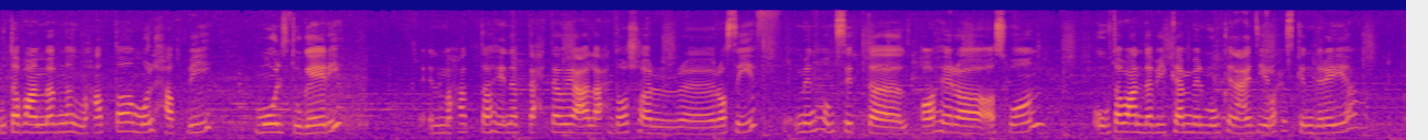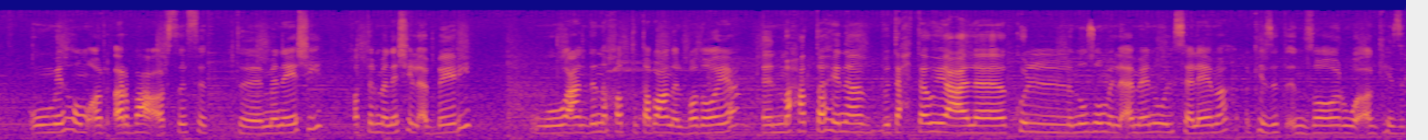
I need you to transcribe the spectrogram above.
وطبعا مبنى المحطة ملحق بيه مول تجاري. المحطة هنا بتحتوي على 11 رصيف منهم ستة القاهرة أسوان وطبعا ده بيكمل ممكن عادي يروح اسكندرية ومنهم أربع أرصفة مناشي خط المناشي الأباري وعندنا خط طبعا البضايع. المحطة هنا بتحتوي على كل نظم الأمان والسلامة أجهزة إنذار وأجهزة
